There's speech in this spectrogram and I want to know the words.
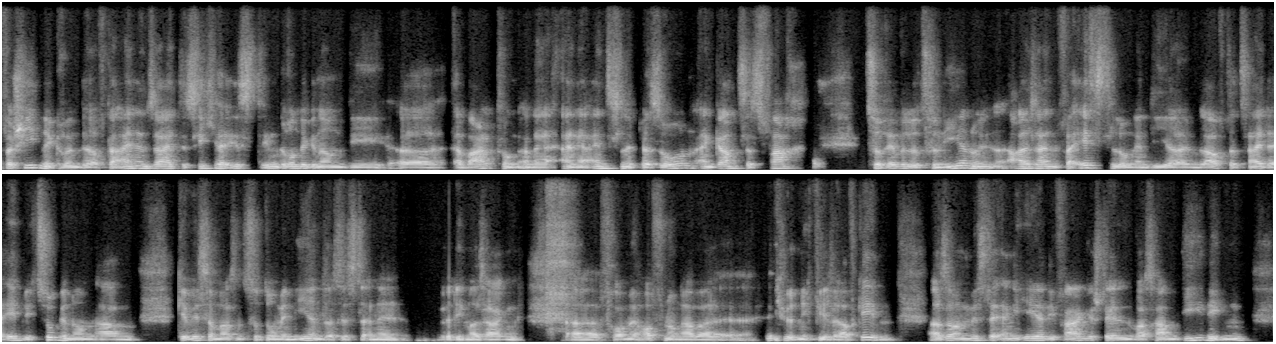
verschiedene Gründe. Auf der einen Seite sicher ist im Grunde genommen die äh, Erwartung an eine, eine, einzelne Person, ein ganzes Fach zu revolutionieren und in all seinen Verästelungen, die ja im Laufe der Zeit erheblich zugenommen haben, gewissermaßen zu dominieren. Das ist eine, würde ich mal sagen, äh, fromme Hoffnung, aber äh, ich würde nicht viel darauf geben. Also man müsste eigentlich eher die Frage stellen, was haben diejenigen, äh,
